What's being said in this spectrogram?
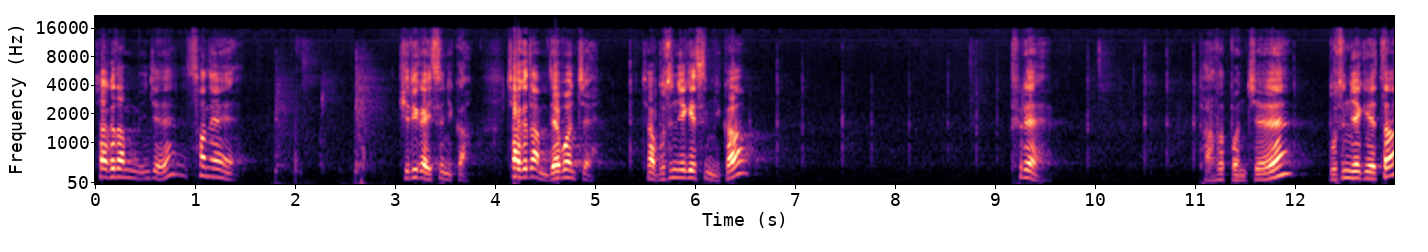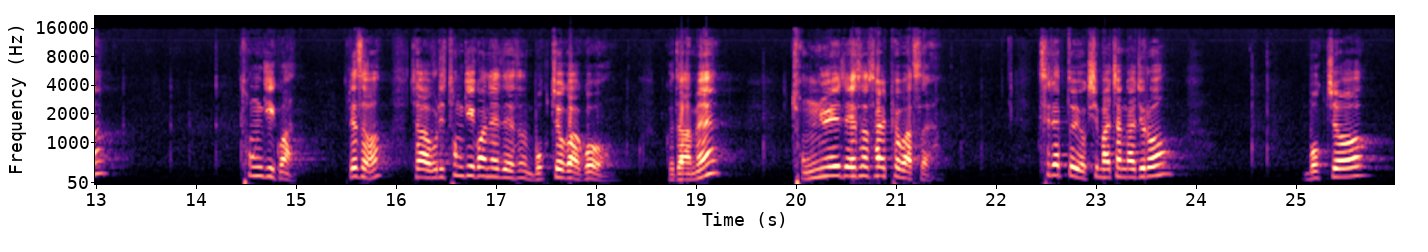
자 그다음 이제 선의 길이가 있으니까 자 그다음 네 번째 자 무슨 얘기했습니까? 트랩 다섯 번째 무슨 얘기했다? 통기관. 그래서 자 우리 통기관에 대해서는 목적하고 그 다음에 종류에 대해서 살펴봤어요. 트랩도 역시 마찬가지로 목적,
